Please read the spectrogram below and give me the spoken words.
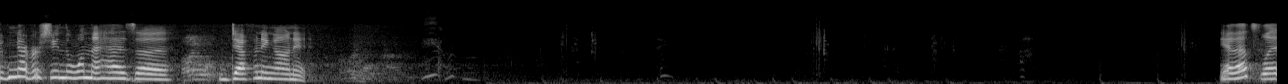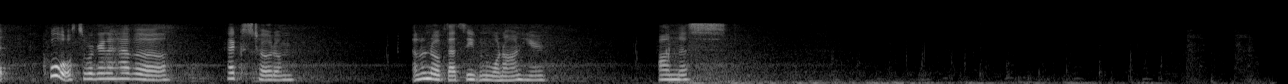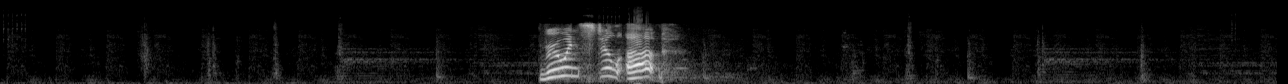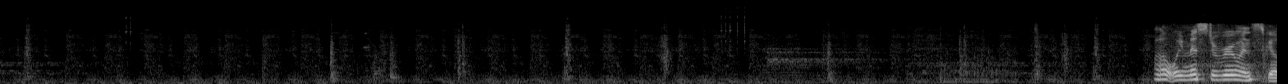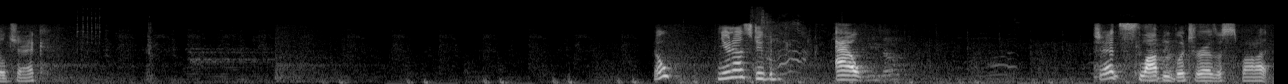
I've never seen the one that has uh, deafening on it. Yeah, that's lit. Cool. So we're gonna have a hex totem. I don't know if that's even one on here. On this. Ruin's still up. Oh, we missed a ruin skill check. Nope, you're not stupid. Ow. Should add Sloppy Butcher as a spot.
